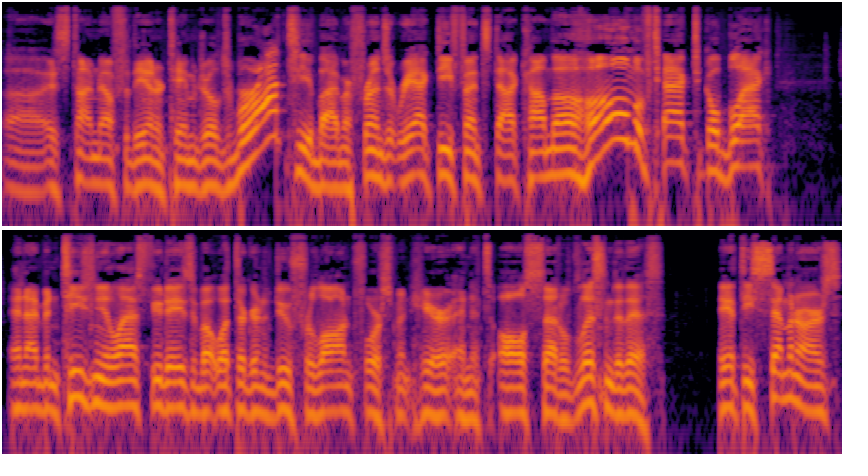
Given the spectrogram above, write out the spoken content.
Uh, it's time now for the entertainment drill. It's brought to you by my friends at reactdefense.com, the home of tactical black. And I've been teasing you the last few days about what they're going to do for law enforcement here, and it's all settled. Listen to this. They got these seminars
